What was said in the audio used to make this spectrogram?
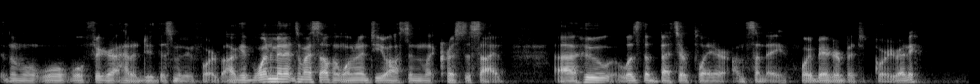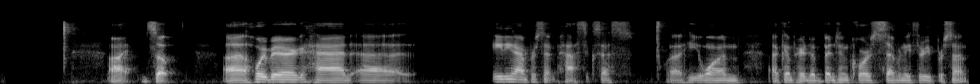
Then we'll, we'll we'll figure out how to do this moving forward. But I'll give one minute to myself and one minute to you, Austin. and Let Chris decide uh, who was the better player on Sunday, Højbjerg or Bentancur. You ready? All right. So uh, Højbjerg had uh, 89% pass success. Uh, he won uh, compared to Bentancur's 73%.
